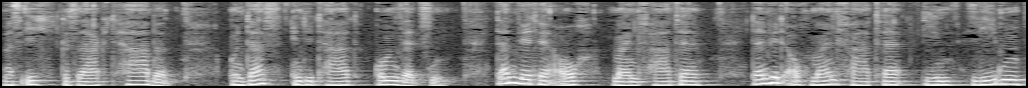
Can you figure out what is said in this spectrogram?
was ich gesagt habe, und das in die Tat umsetzen. Dann wird er auch mein Vater, dann wird auch mein Vater ihn lieben,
